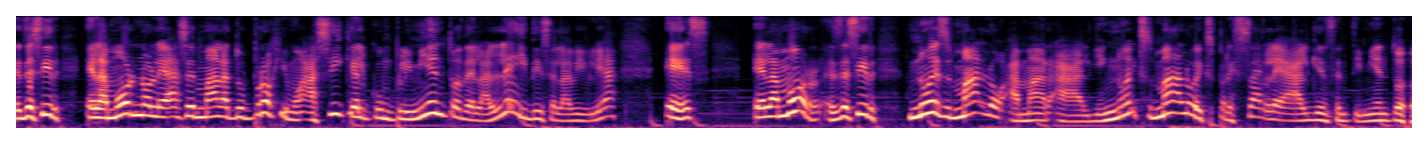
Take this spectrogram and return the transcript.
Es decir, el amor no le hace mal a tu prójimo. Así que el cumplimiento de la ley, dice la Biblia, es el amor. Es decir, no es malo amar a alguien, no es malo expresarle a alguien sentimientos,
